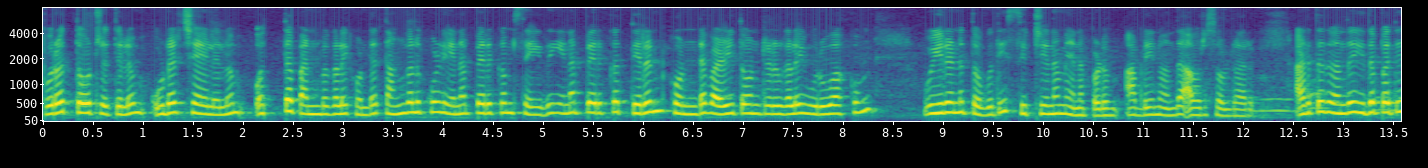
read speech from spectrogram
புறத்தோற்றத்திலும் உடற்செயலிலும் ஒத்த பண்புகளை கொண்ட தங்களுக்குள் இனப்பெருக்கம் செய்து இனப்பெருக்க திறன் கொண்ட வழித்தோன்றல்களை உருவாக்கும் உயிரணு தொகுதி சிற்றினம் எனப்படும் அப்படின்னு வந்து அவர் சொல்கிறாரு அடுத்தது வந்து இதை பற்றி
